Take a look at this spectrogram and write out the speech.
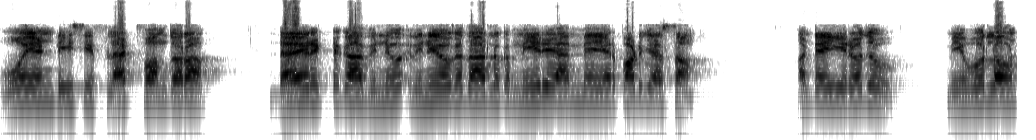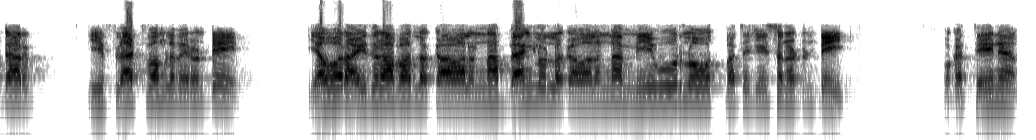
ఓఎన్డీసీ ప్లాట్ఫామ్ ద్వారా డైరెక్ట్గా వినియో వినియోగదారులకు మీరే అమ్మే ఏర్పాటు చేస్తాం. అంటే ఈరోజు మీ ఊర్లో ఉంటారు ఈ ప్లాట్ఫామ్లో మీరుంటే ఎవరు హైదరాబాద్లో కావాలన్నా బెంగళూరులో కావాలన్నా మీ ఊర్లో ఉత్పత్తి చేసినటువంటి ఒక తేనె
